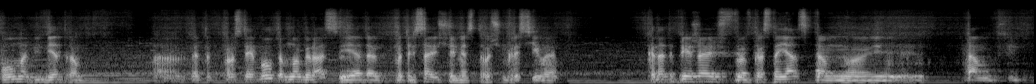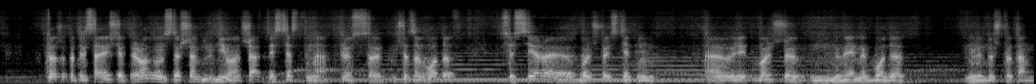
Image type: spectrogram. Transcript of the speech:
волнами, ветром. Э, это просто я был там много раз, и это потрясающее место, очень красивое. Когда ты приезжаешь в Красноярск, там, э, там тоже потрясающая природа, но совершенно другие ландшафты, естественно. Плюс куча заводов, все серое в большой степени, э, больше время года. В виду, что там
